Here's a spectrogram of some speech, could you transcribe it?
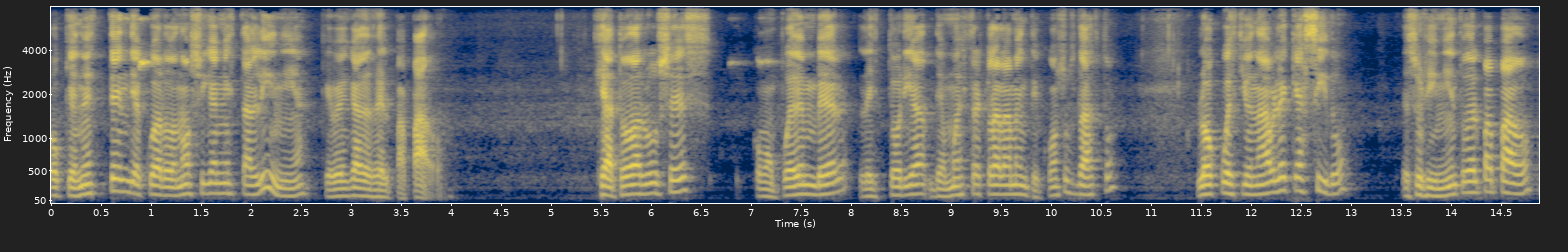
o que no estén de acuerdo, no sigan esta línea que venga desde el papado. Que a todas luces, como pueden ver, la historia demuestra claramente con sus datos lo cuestionable que ha sido el surgimiento del papado,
